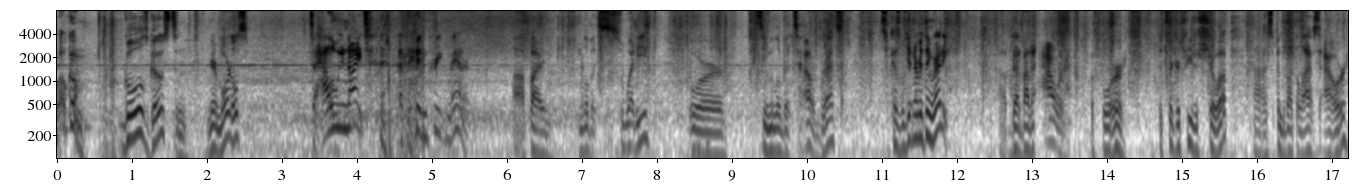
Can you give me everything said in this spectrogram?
Welcome, ghouls, ghosts, and mere mortals, to Halloween night at the Hidden Creek Manor. Uh, if I'm a little bit sweaty or seem a little bit out of breath, it's because we're getting everything ready. I've got about an hour before the trick-or-treaters show up. Uh, I spent about the last hour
